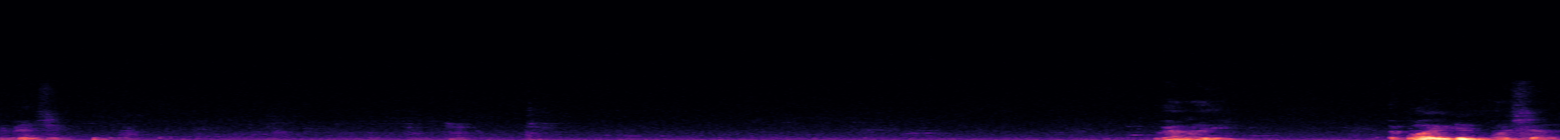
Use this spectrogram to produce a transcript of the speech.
Amazing. When I abide in myself,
